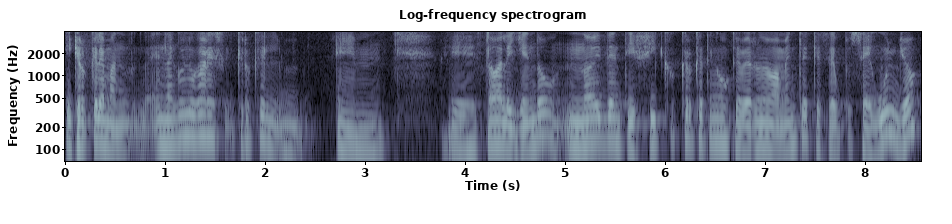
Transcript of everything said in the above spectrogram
y creo que le mandó, en algún lugar es, creo que el, eh, estaba leyendo, no identifico, creo que tengo que ver nuevamente que se- según yo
